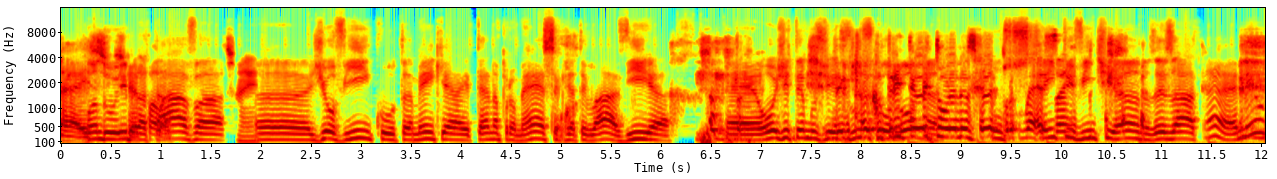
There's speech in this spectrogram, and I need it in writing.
É, Quando o Ibra tava. Uh, Giovinco também, que é a eterna promessa, que já teve lá, havia. É, hoje temos Ele Jesus tá com Corona 38 anos, é com promessa, hein? 120 anos, exato. É, é meio.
